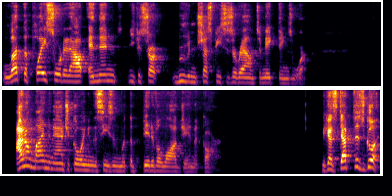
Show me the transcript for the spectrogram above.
let the play sort it out, and then you can start moving chess pieces around to make things work. I don't mind the Magic going into the season with a bit of a logjam at guard because depth is good.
